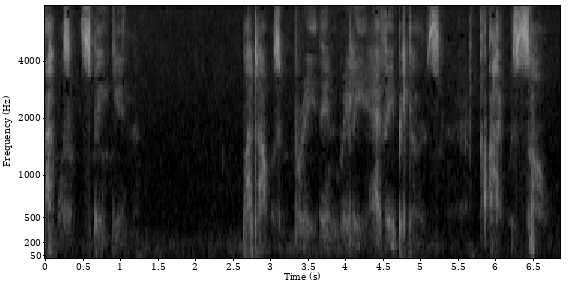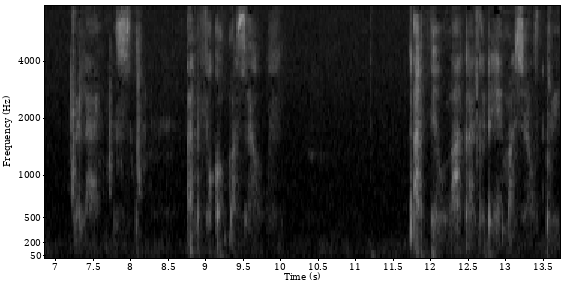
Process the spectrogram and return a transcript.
I wasn't speaking, but I was breathing really heavy because I was so relaxed and forgot myself. I feel like I could hear myself breathing.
